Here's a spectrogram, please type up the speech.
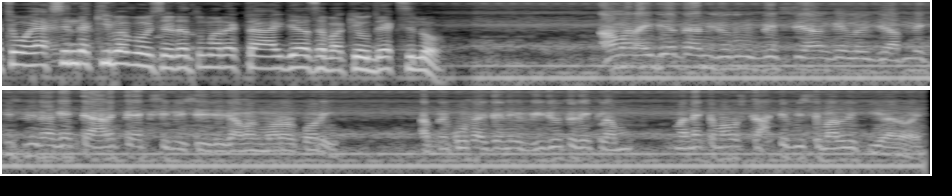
আচ্ছা ওই অ্যাক্সিডেন্টটা কীভাবে হয়েছে? এটা তোমার একটা আইডিয়া আছে বা কেউ দেখছিল? আমার আইডিয়াতে আমি যতটুকু দেখছি আঙ্কেল ওই যে আপনি কিছুদিন আগে একটা আরেকটা অ্যাক্সিডেন্ট হয়েছে যে আমার মরার পরে। আপনি কোথায় জানি ভিডিওতে দেখলাম মানে একটা মানুষ ট্রাকের পিছিয়ে মারলে কি আর হয়?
